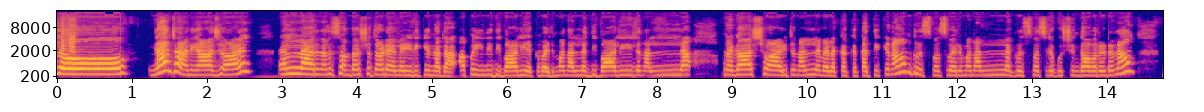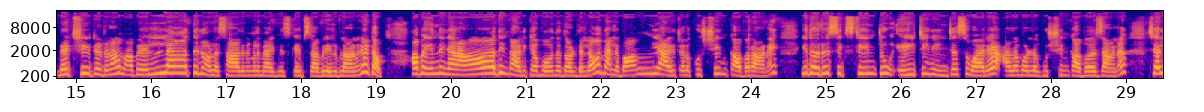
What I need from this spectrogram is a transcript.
ഹലോ. ഞാൻ ടാനിയ ജോയൽ. എല്ലാവരും നല്ല സന്തോഷത്തോടെ അല്ല ഇരിക്കുന്നത്. അപ്പൊ ഇനി ദിവാലിയൊക്കെ വരുമ്പോ നല്ല ദിവാലിയിൽ നല്ല പ്രകാശമായിട്ട് നല്ല വിളക്കൊക്കെ കത്തിക്കണം. ക്രിസ്മസ് വരുമ്പോൾ നല്ല ക്രിസ്മസിന്റെ കുഷൻ കവർ ഇടണം ബെഡ്ഷീറ്റ് ഇടണം. അപ്പൊ എല്ലാത്തിനും ഉള്ള സാധനങ്ങൾ മാഗ്നിസ്കേപ്സ് അവൈലബിൾ ആണ് കേട്ടോ. അപ്പൊ ഇന്ന് ഞാൻ ആദ്യം കാണിക്കാൻ പോകുന്നതുണ്ടല്ലോ നല്ല ഭംഗിയായിട്ടുള്ള കുഷ്യൻ കവറാണ് ഇതൊരു സിക്സ്റ്റീൻ ടു എയ്റ്റീൻ ഇഞ്ചസ് വരെ അളവുള്ള കുഷ്യൻ കവേഴ്സ് ആണ്. ചില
